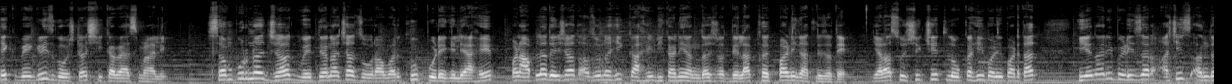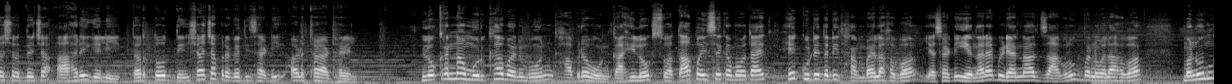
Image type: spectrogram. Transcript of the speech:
एक वेगळीच गोष्ट शिकाव्यास मिळाली. संपूर्ण जग विज्ञानाच्या जोरावर खूप पुढे गेले आहे पण आपल्या देशात अजूनही काही ठिकाणी अंधश्रद्धेला खतपाणी घातले जाते. याला सुशिक्षित लोकही बळी पडतात. येणारी पिढी जर अशीच अंधश्रद्धेच्या आहारी गेली तर तो देशाच्या प्रगतीसाठी अडथळा ठरेल. लोकांना मूर्ख बनवून घाबरवून काही लोक स्वतः पैसे कमवत आहेत हे कुठेतरी थांबायला हवं. यासाठी येणाऱ्या पिढ्यांना जागरूक बनवायला हवं. म्हणून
